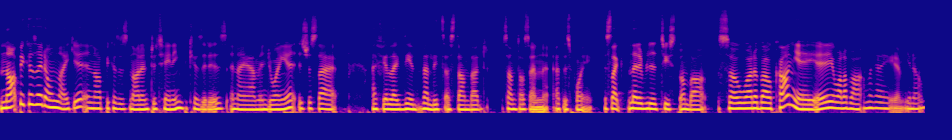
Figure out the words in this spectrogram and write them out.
Not because I don't like it and not because it's not entertaining, because it is and I am enjoying it. It's just that I feel like det är standard samtalsämne at this point. It's like när det blir tyst man bara So what about Kanye? Eh? Alla bara Oh my god I hate him, you know?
